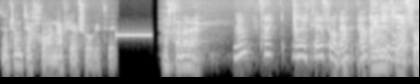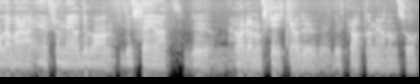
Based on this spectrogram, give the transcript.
Jag tror inte jag har några fler frågor till dig. Jag stannar där. Mm, tack. Någon ytterligare fråga? Ja, En ytterligare fråga bara eh, från mig och det var, du säger att du hörde honom skrika och du, du pratade med honom så.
